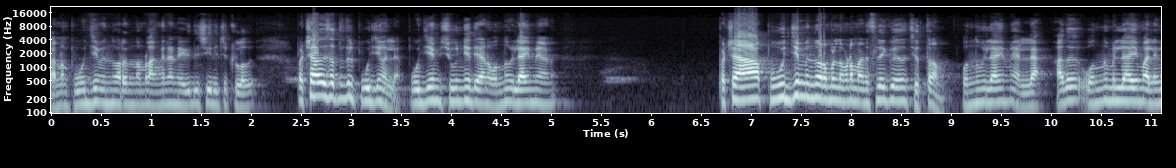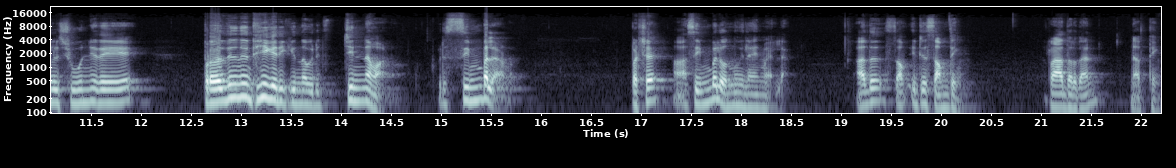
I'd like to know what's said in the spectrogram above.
കാരണം പൂജ്യം എന്ന് പറയുന്നത് നമ്മൾ അങ്ങനെയാണ് എഴുതി ശീലിച്ചിട്ടുള്ളത്. പക്ഷേ അത് സത്യത്തിൽ പൂജ്യമല്ല. പൂജ്യം ശൂന്യതയാണ് ഒന്നുമില്ലായ്മയാണ്. പക്ഷേ ആ പൂജ്യം എന്ന് പറയുമ്പോൾ നമ്മുടെ മനസ്സിലേക്ക് വരുന്ന ചിത്രം ഒന്നുമില്ലായ്മയല്ല. അത് ഒന്നുമില്ലായ്മ അല്ലെങ്കിൽ ശൂന്യതയെ പ്രതിനിധീകരിക്കുന്ന ഒരു ചിഹ്നമാണ്. ഒരു സിമ്പലാണ്. പക്ഷേ ആ സിമ്പൽ ഒന്നുമില്ലായ്മയല്ല. അത് it is something rather than nothing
